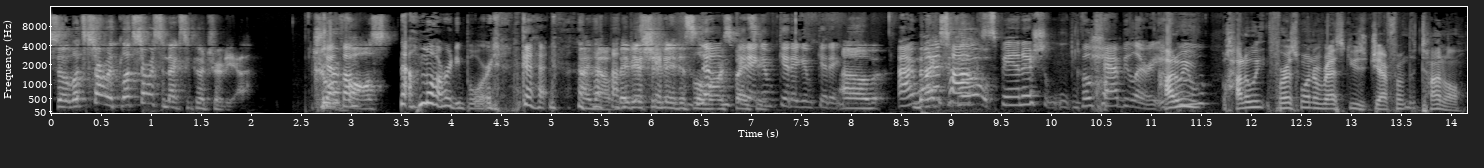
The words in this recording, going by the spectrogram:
so let's start with let's start with some Mexico trivia. True or Jeff, I'm- false? I'm already bored. Go ahead. I know. Maybe I should have made this a little no, more I'm spicy. kidding. I'm kidding. I'm kidding. Um, I want to talk Spanish vocabulary. How do we? How do we? First one to rescues Jeff from the tunnel.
